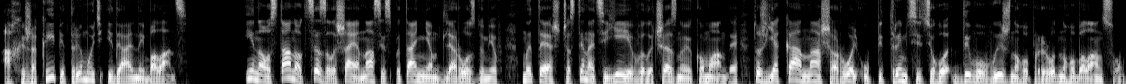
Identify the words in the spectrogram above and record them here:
а хижаки підтримують ідеальний баланс. І наостанок це залишає нас із питанням для роздумів. Ми теж частина цієї величезної команди. Тож яка наша роль у підтримці цього дивовижного природного балансу?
